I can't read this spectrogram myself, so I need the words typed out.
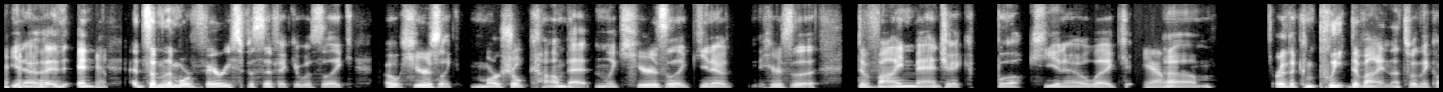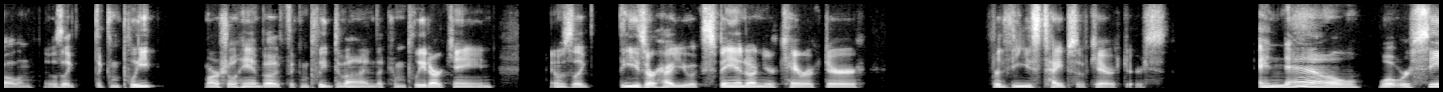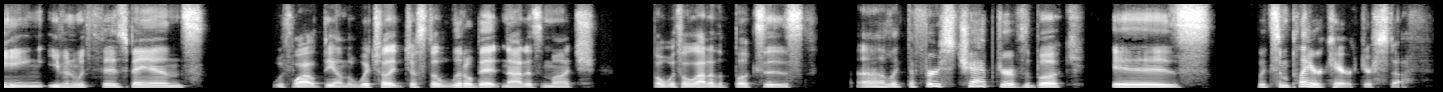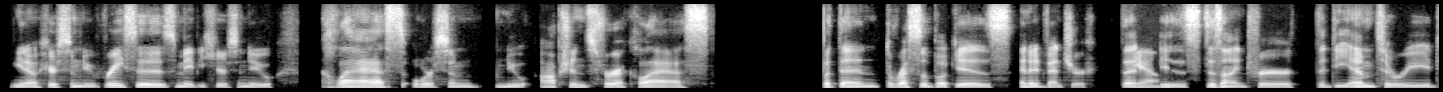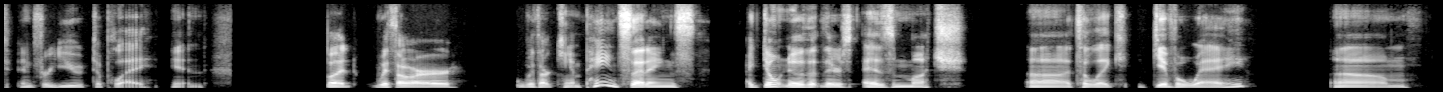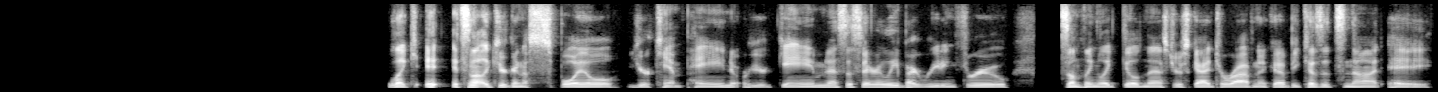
You know, and and Yep. and some of them were very specific. It was like, "Oh, here's, like, martial combat," and, like, "Here's, like, you know, here's the divine magic book," you know, like, Yeah. um or the complete divine, that's what they call them. It was like the complete martial handbook, the complete divine, the complete arcane. It was like, these are how you expand on your character for these types of characters. And now what we're seeing, even with Fizban's, with Wild Beyond the Witchlight, just a little bit, not as much, but with a lot of the books is uh like the first chapter of the book is like some player character stuff. You know, here's some new races, maybe here's a new class or some new options for a class. But then the rest of the book is an adventure that Yeah. is designed for the DM to read and for you to play in. But with our with our campaign settings, I don't know that there's as much uh to like give away. Um like it it's not like you're going to spoil your campaign or your game necessarily by reading through something like Guildmaster's Guide to Ravnica because it's not a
